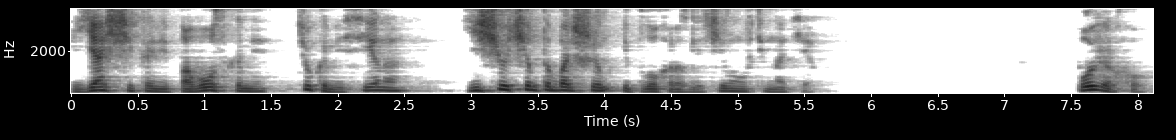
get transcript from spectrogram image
ящиками, повозками, тюками сена, еще чем-то большим и плохо различимым в темноте. Поверху,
